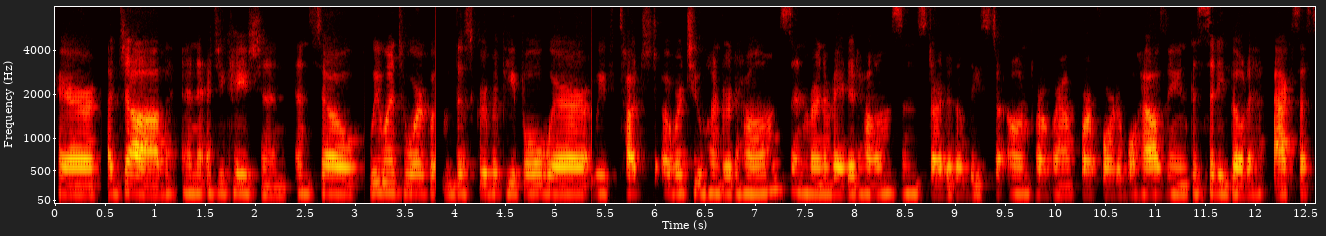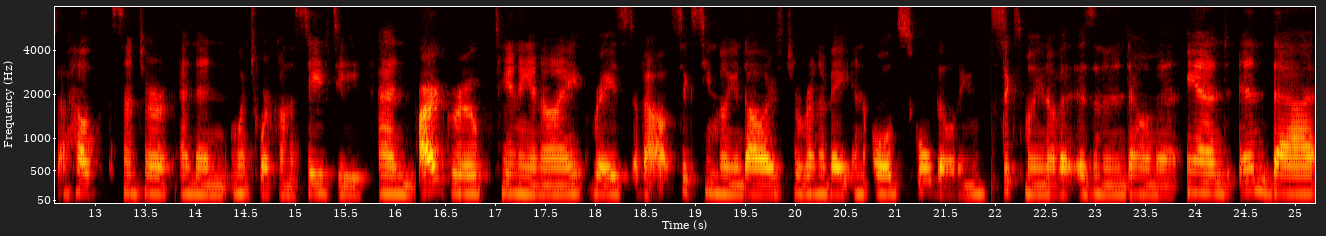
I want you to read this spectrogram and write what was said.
care, a job, and education. And so so we went to work with this group of people where we've touched over 200 homes and renovated homes and started a lease to own program for affordable housing. The city built access to health center and then went to work on the safety. And our group, Tanny and I, raised about $16 million to renovate an old school building. Six million of it is an endowment. And in that,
